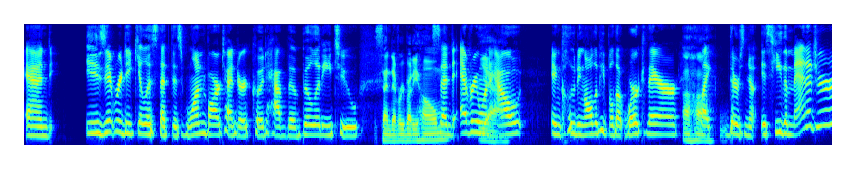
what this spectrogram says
And is it ridiculous that this one bartender could have the ability to Send everybody home. send everyone Yeah. out, including all the people that work there? Uh-huh. Like, there's no. Is he the manager?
